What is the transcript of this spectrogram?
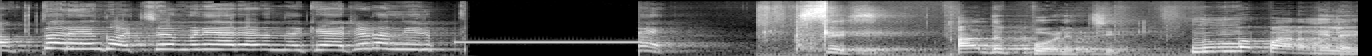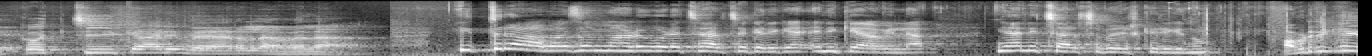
അപ്പറിയാം കൊച്ചമ്മണി ആരാണെന്ന് കേട്ടടാ നീ സിസ് അത് പൊളിച്ച്. നമ്മ പറഞ്ഞില്ലേ കൊച്ചിക്കാര് വേറെ ലെവലാ ഇത്ര ആവാസന്മാരുടെ കൂടെ എനിക്ക് എനിക്കാവില്ല. ഞാൻ ഈ ചർച്ച ബഹിഷ്കരിക്കുന്നു അവിടെ ഇരിക്കേ.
